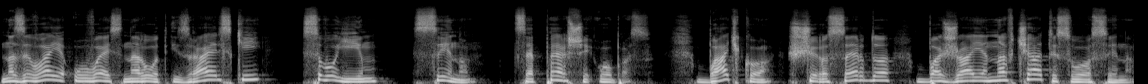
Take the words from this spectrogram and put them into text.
називає увесь народ ізраїльський своїм сином. Це перший образ. Батько щиросердо бажає навчати свого сина,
